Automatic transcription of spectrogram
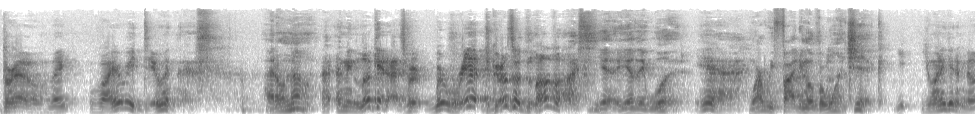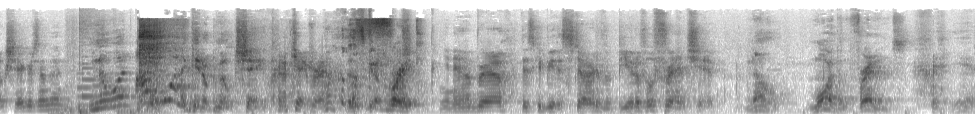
bro, like, why are we doing this? I don't know. I, I mean, look at us. We're, we're ripped. Girls would love us. Yeah, yeah, they would. Yeah. Why are we fighting over one chick? Y- you want to get a milkshake or something? You know what? I want to get a milkshake. Okay, bro. Let's get a Freak. You know, bro, this could be the start of a beautiful friendship. No, more than friends. yeah.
